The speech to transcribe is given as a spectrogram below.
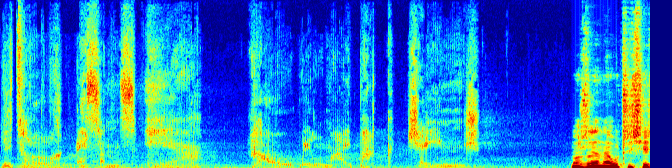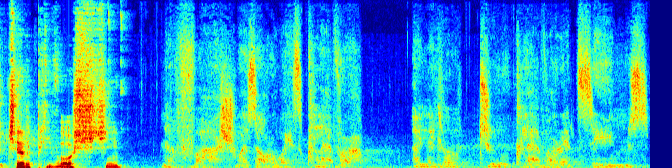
Little essence here. How will my back change? Może nauczy się cierpliwości? The Vash was always clever. A little too clever, it seems.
